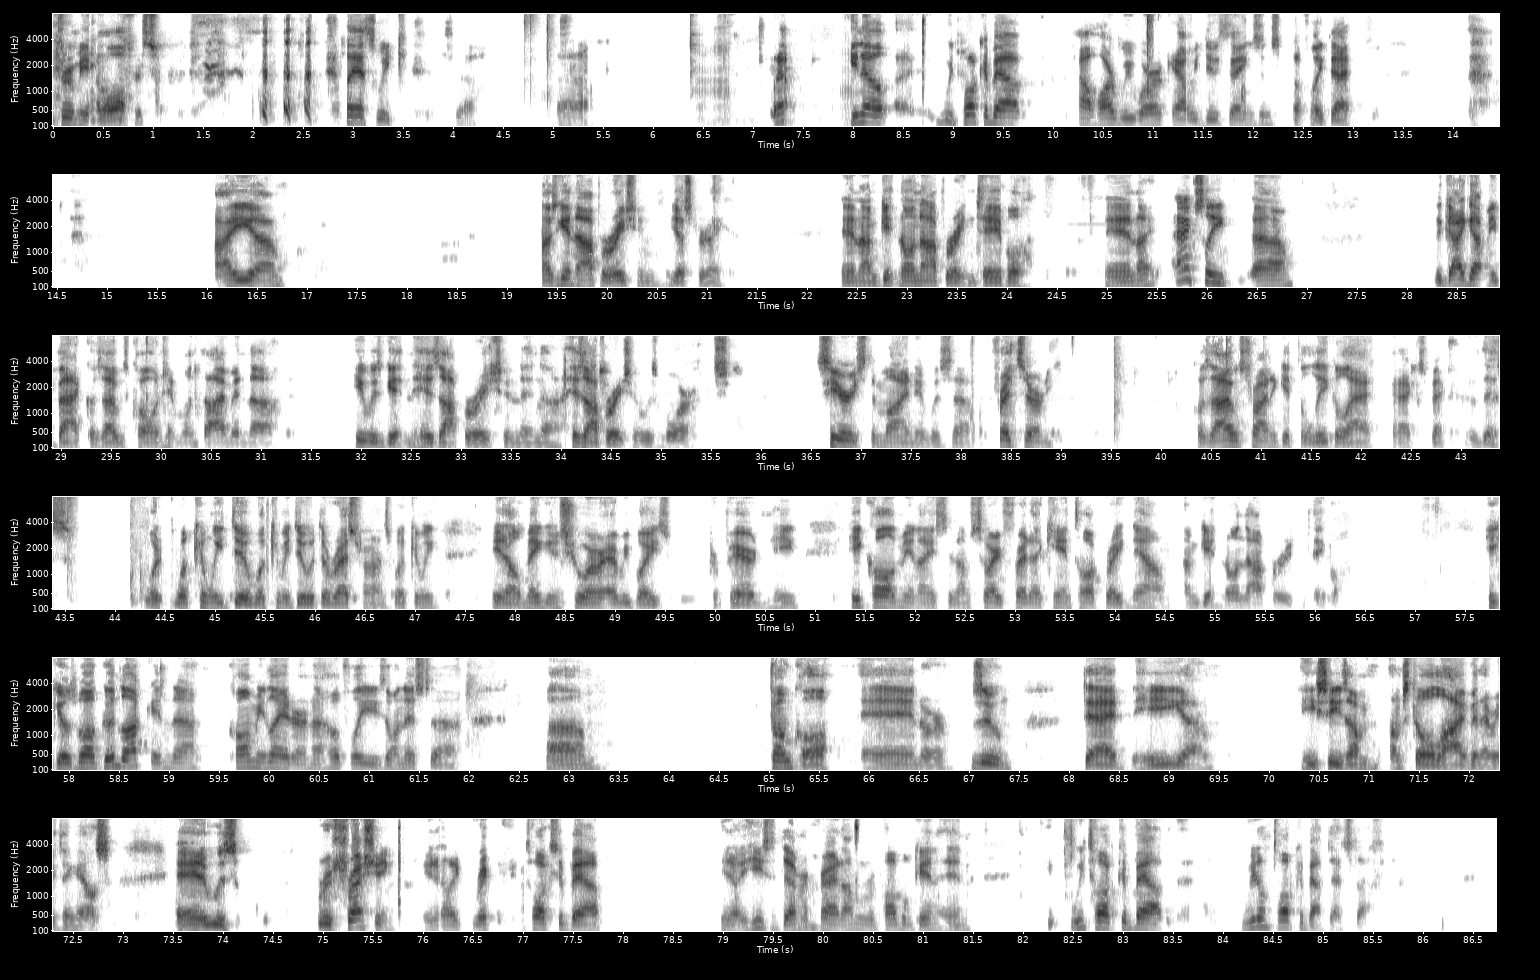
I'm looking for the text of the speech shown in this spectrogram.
threw me out of office last week. So, uh, well, you know, we talk about how hard we work, how we do things, and stuff like that. I um, I was getting an operation yesterday, and I'm getting on the operating table, and I actually uh, the guy got me back because I was calling him one time, and uh, he was getting his operation, and uh, his operation was more serious to mine. It was uh, Fred Cerny, because I was trying to get the legal aspect of this. What what can we do? What can we do with the restaurants? What can we, you know, making sure everybody's prepared. And he he called me and I said, "I'm sorry, Fred, I can't talk right now. I'm getting on the operating table." He goes, "Well, good luck and uh, call me later." And uh, hopefully he's on this uh, um, phone call and or Zoom that he uh, he sees I'm I'm still alive and everything else. And it was refreshing, you know, like Rick talks about. You know, he's a Democrat, I'm a Republican, and we talk about we don't talk about that stuff.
